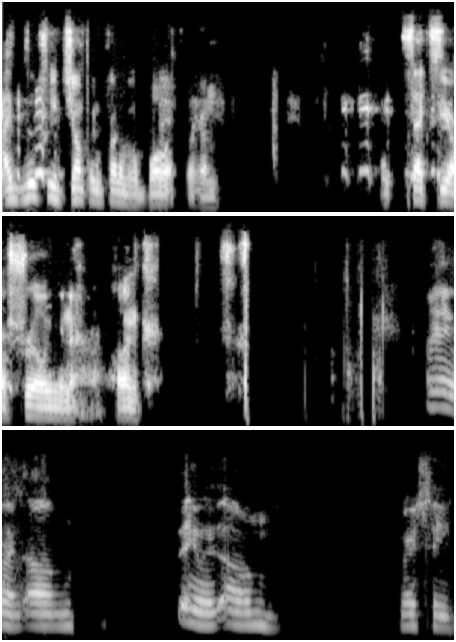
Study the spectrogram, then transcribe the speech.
I literally jump in front of a bullet for him. Like sexy Australian hunk. Anyways, um, anyways, um, let's see.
